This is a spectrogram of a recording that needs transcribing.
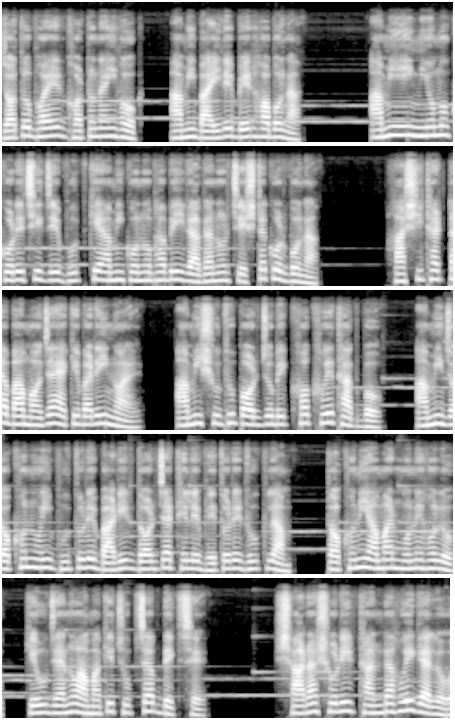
যত ভয়ের ঘটনাই হোক, আমি বাইরে বের হব না। আমি এই নিয়মও করেছি যে ভূতকে আমি কোনোভাবেই রাগানোর চেষ্টা করব না। হাসি ঠাট্টা বা মজা একেবারেই নয়। আমি শুধু পর্যবেক্ষক হয়ে থাকব। আমি যখন ওই ভুতুরে বাড়ির দরজা ঠেলে ভেতরে ঢুকলাম, তখনই আমার মনে হলো, কেউ যেন আমাকে চুপচাপ দেখছে। সারা শরীর ঠান্ডা হয়ে গেল।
